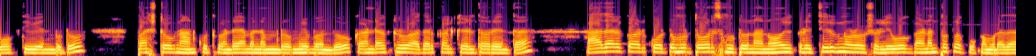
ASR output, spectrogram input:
ಹೋಗ್ತೀವಿ ಅಂದ್ಬಿಟ್ಟು. ಫಸ್ಟ್ ಹೋಗಿ ನಾನು ಕೂತ್ಕೊಂಡೆ, ಆಮೇಲೆ ನಮ್ಮ ರಮ್ಮಿ ಬಂದು. ಕಂಡಕ್ಟ್ರು ಆಧಾರ್ ಕಾರ್ಡ್ ಕೇಳ್ತವ್ರೆ ಅಂತ. ಆಧಾರ್ ಕಾರ್ಡ್ ಕೊಟ್ಟುಬಿಟ್ಟು ತೋರಿಸ್ಬಿಟ್ಟು ನಾನು ಈ ಕಡೆ ತಿರುಗಿ ನೋಡೋ ಅಷ್ಟರಲ್ಲಿ ಹೋಗಿ ಗಂಡನ ಪಕ್ಕ ಕೂತ್ಕೊಂಬಿಡೋದ?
